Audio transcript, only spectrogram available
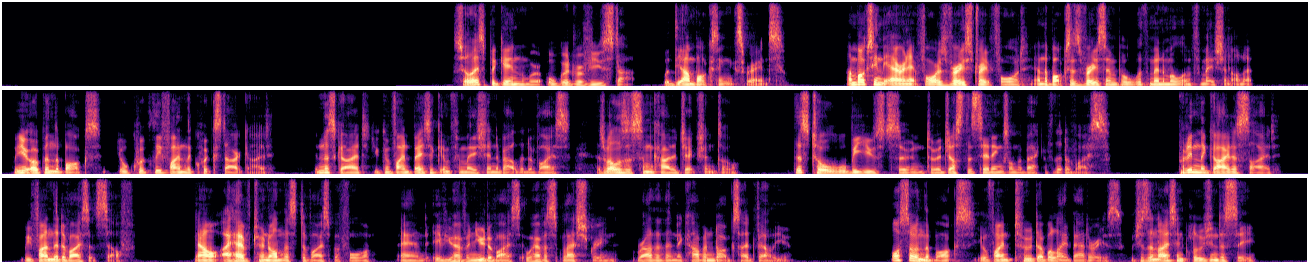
So let's begin where all good reviews start, with the unboxing experience. Unboxing the Aranet 4 is very straightforward, and the box is very simple with minimal information on it. When you open the box, you'll quickly find the Quick Start Guide. In this guide, you can find basic information about the device, as well as a SIM card ejection tool. This tool will be used soon to adjust the settings on the back of the device. Putting the guide aside, we find the device itself. Now, I have turned on this device before, and if you have a new device, it will have a splash screen, rather than a carbon dioxide value. Also in the box, you'll find two AA batteries, which is a nice inclusion to see.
